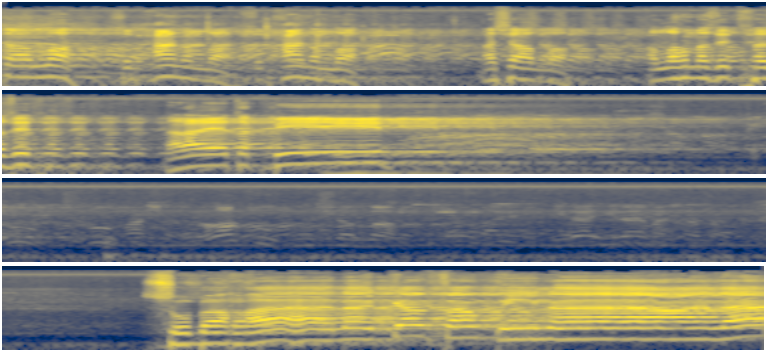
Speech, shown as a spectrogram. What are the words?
شاء الله. سبحان الله سبحان الله ما شاء الله. اللهم زد فزد. نراية تكبير. سبحانك فقنا عذاب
